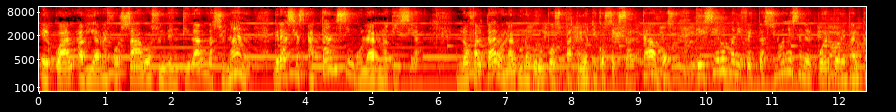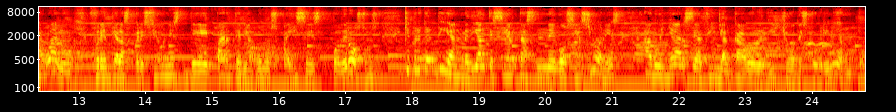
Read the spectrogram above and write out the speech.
el cual había reforzado su identidad nacional gracias a tan singular noticia. No faltaron algunos grupos patrióticos exaltados que hicieron manifestaciones en el puerto de Talcahuano frente a las presiones de parte de algunos países poderosos que pretendían mediante ciertas negociaciones adueñarse al fin y al cabo de dicho descubrimiento.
